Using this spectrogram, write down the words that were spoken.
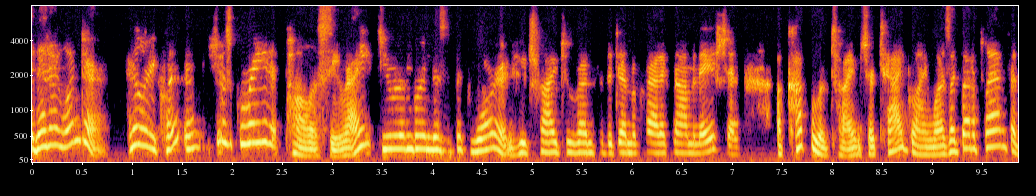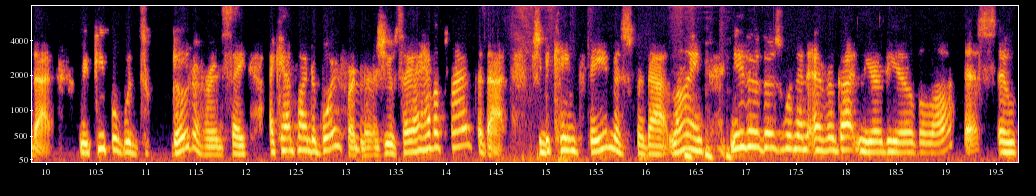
and then I wonder, Hillary Clinton, she was great at policy, right? Do you remember Elizabeth Warren, who tried to run for the Democratic nomination a couple of times? Her tagline was, I've got a plan for that. I mean, people would go to her and say, I can't find a boyfriend. And she would say, I have a plan for that. She became famous for that line. Neither of those women ever got near the Oval Office. So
